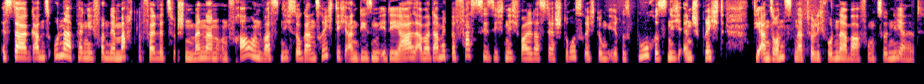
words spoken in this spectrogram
ist da ganz unabhängig von dem Machtgefälle zwischen Männern und Frauen was nicht so ganz richtig an diesem Ideal, aber damit befasst sie sich nicht, weil das der Stoßrichtung ihres Buches nicht entspricht, die ansonsten natürlich wunderbar funktioniert.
